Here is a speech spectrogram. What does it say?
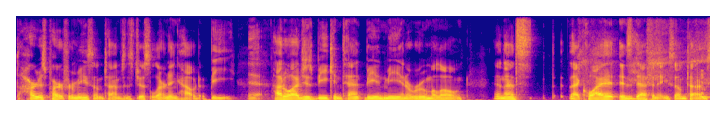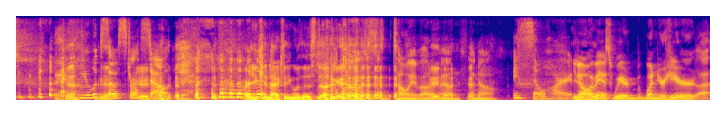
The hardest part for me sometimes is just learning how to be. Yeah. How do I just be content being me in a room alone? And that's that quiet is deafening sometimes. you look so stressed out. Are you connecting with us, Doug? Oh, tell me about it, man. I know. It's so hard. You know, I mean, it's weird when you're here. Uh,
